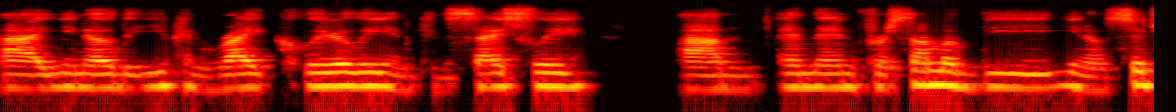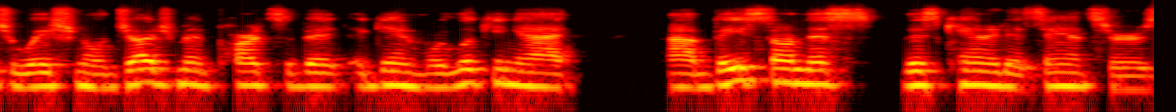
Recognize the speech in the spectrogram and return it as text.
uh, you know, that you can write clearly and concisely. Um, and then for some of the, you know, situational judgment parts of it, again, we're looking at uh, based on this, this candidate's answers,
